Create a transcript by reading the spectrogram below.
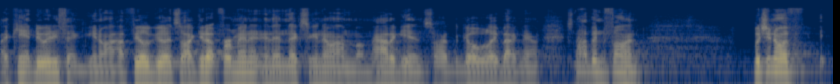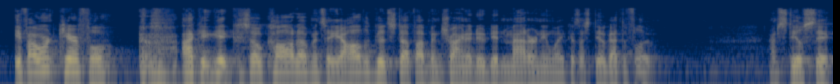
I can't do anything. You know, I feel good, so I get up for a minute, and then next thing you know, I'm, I'm out again. So I have to go lay back down. It's not been fun. But you know, if if I weren't careful, I could get so caught up and say all the good stuff I've been trying to do didn't matter anyway because I still got the flu. I'm still sick.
